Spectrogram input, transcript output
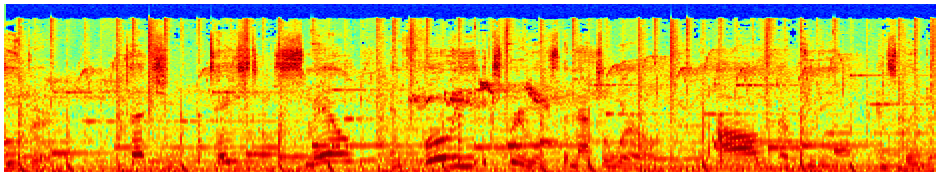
deeper. Touch, taste, smell, and fully experience the natural world in all her beauty and splendor.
